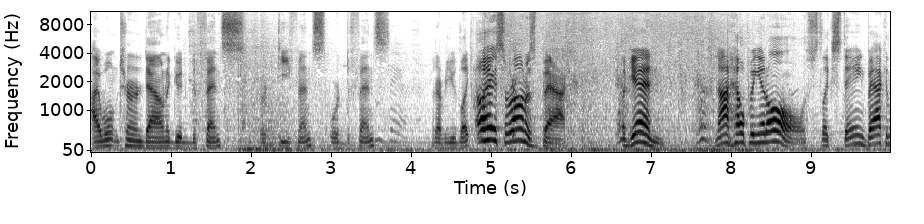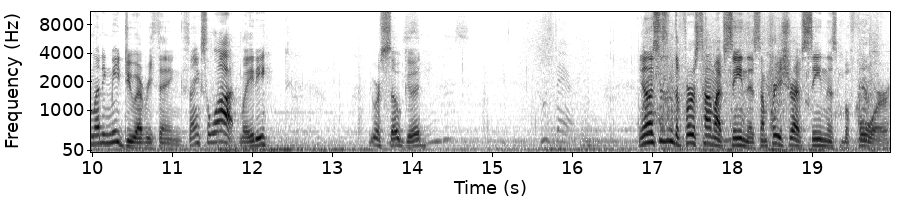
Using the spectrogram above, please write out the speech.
I won't turn down a good defense, or defense, or defense. Whatever you'd like. Oh, hey, Serana's back. Again. Not helping at all. Just like staying back and letting me do everything. Thanks a lot, lady. You are so good. You know, this isn't the first time I've seen this. I'm pretty sure I've seen this before.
